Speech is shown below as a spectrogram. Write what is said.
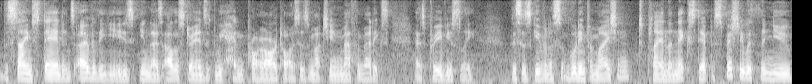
the same standards over the years in those other strands that we hadn't prioritised as much in mathematics as previously. This has given us some good information to plan the next step, especially with the new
